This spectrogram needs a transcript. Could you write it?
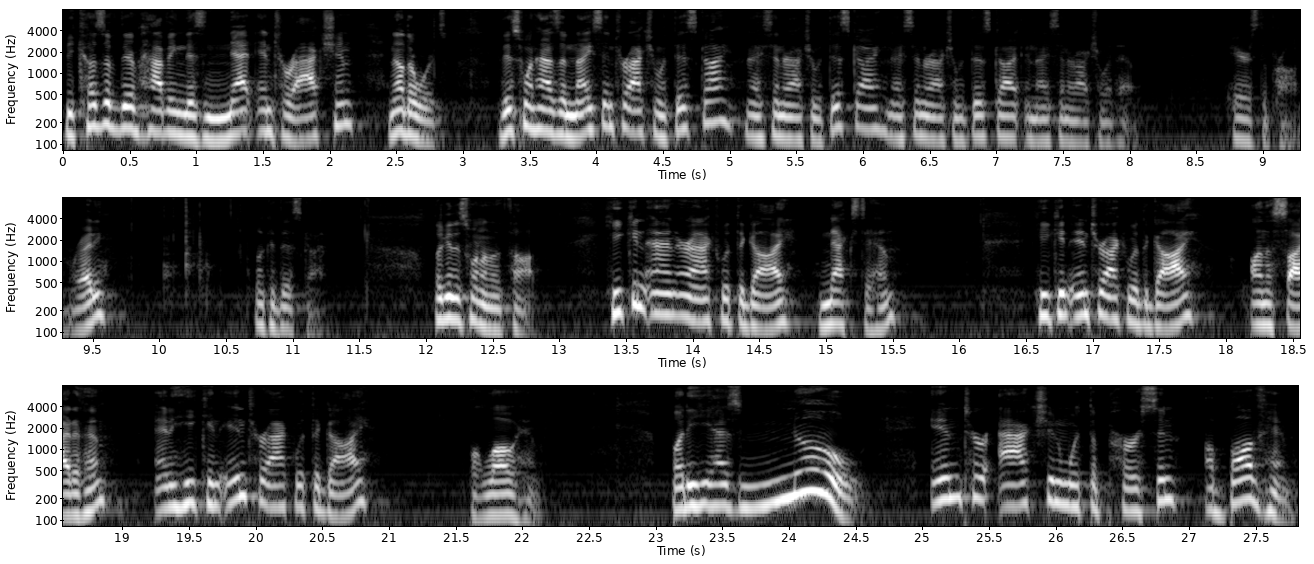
because of them having this net interaction, in other words, this one has a nice interaction with this guy, nice interaction with this guy, nice interaction with this guy, and nice interaction with him. Here's the problem. Ready? Look at this guy. Look at this one on the top. He can interact with the guy next to him. He can interact with the guy on the side of him, and he can interact with the guy below him. But he has no interaction with the person above him.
